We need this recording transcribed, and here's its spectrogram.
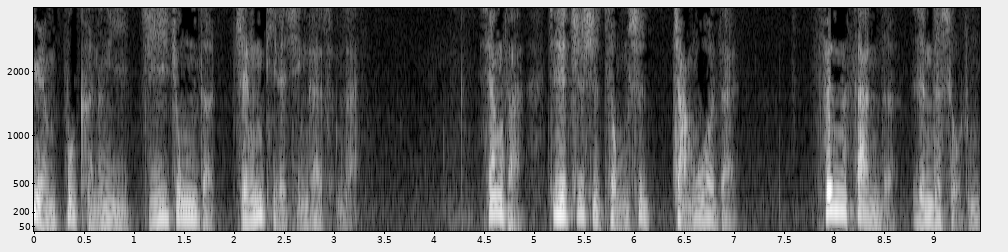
远不可能以集中的整体的形态存在。相反，这些知识总是掌握在分散的人的手中，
